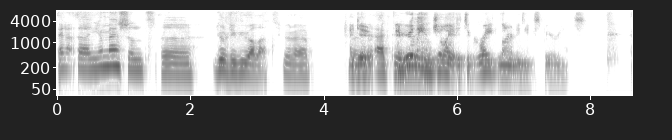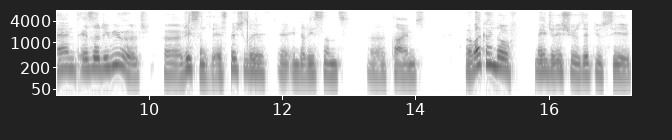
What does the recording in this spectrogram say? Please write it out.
And uh, you mentioned uh, you review a lot. You're a I do. Active I really enjoy it. It's a great learning experience. And as a reviewer, uh, recently, especially uh, in the recent uh, times, uh, what kind of major issues that you see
